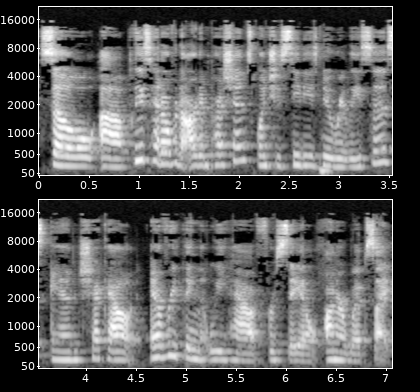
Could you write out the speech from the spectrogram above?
So uh, please head over to Art Impressions once you see these new releases and check out everything that we have for sale on our website.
